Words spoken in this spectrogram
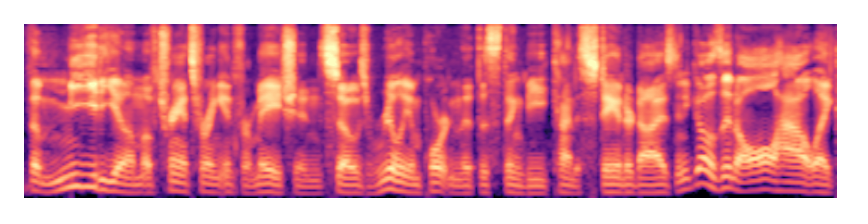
the medium of transferring information. So it's really important that this thing be kind of standardized. And he goes into all how, like,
